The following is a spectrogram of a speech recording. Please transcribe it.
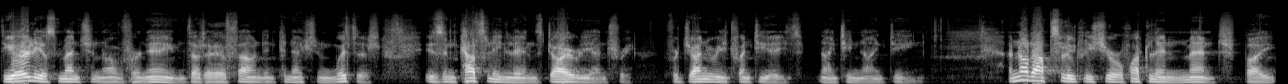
The earliest mention of her name that I have found in connection with it is in Kathleen Lynn's diary entry for January 28, 1919. I'm not absolutely sure what Lynn meant by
